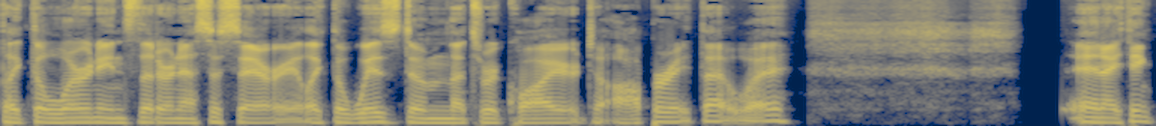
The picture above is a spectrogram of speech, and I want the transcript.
like the learnings that are necessary, like the wisdom that's required to operate that way. And I think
